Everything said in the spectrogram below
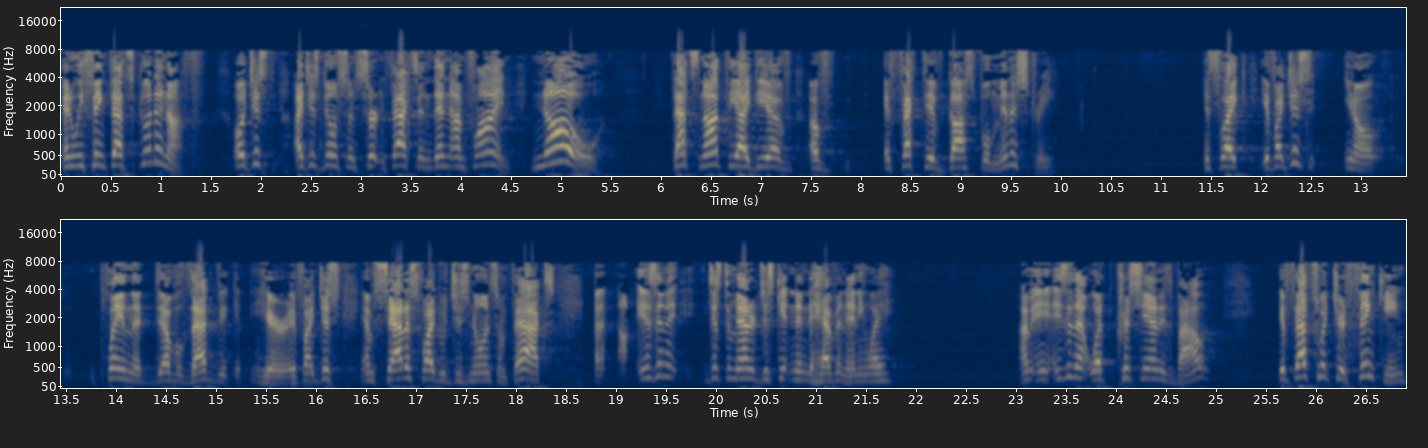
And we think that's good enough. Oh, just, I just know some certain facts and then I'm fine. No! That's not the idea of, of effective gospel ministry. It's like, if I just, you know, playing the devil's advocate here, if I just am satisfied with just knowing some facts, uh, isn't it just a matter of just getting into heaven anyway? I mean, isn't that what Christianity is about? If that's what you're thinking,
